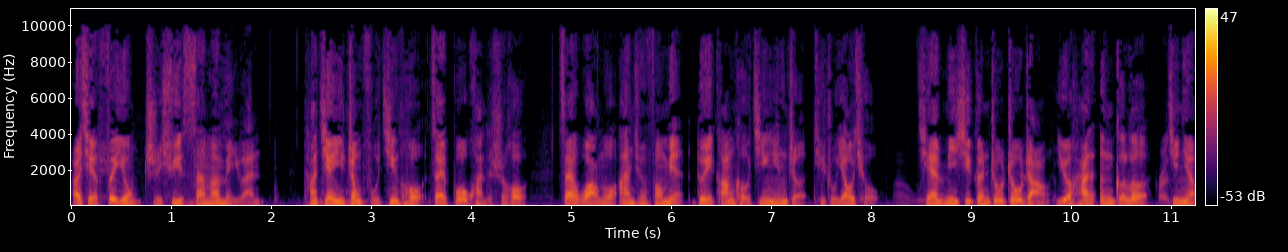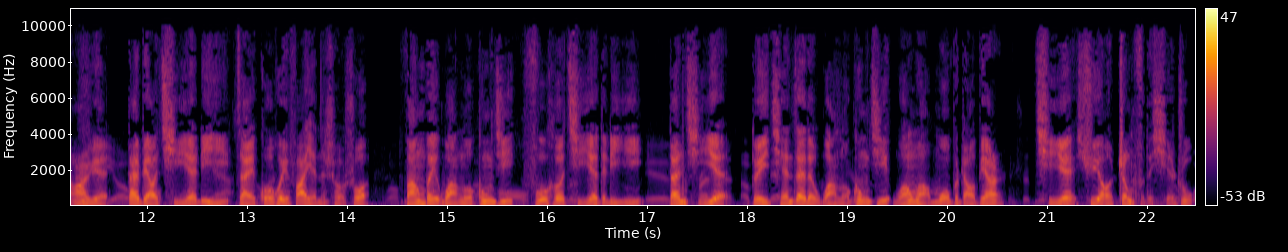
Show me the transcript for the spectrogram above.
而且费用只需三万美元。他建议政府今后在拨款的时候，在网络安全方面对港口经营者提出要求。前密西根州州长约翰·恩格勒今年二月代表企业利益在国会发言的时候说：“防备网络攻击符合企业的利益，但企业对潜在的网络攻击往往摸不着边儿。”企业需要政府的协助。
